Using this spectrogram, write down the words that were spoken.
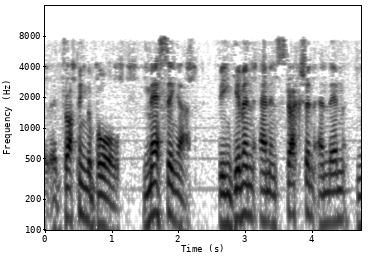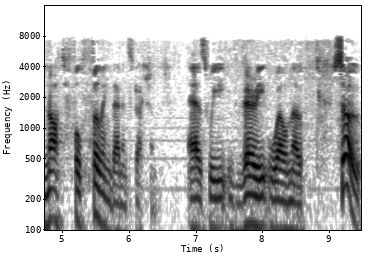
uh, dropping the ball, messing up, being given an instruction and then not fulfilling that instruction, as we very well know. So,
